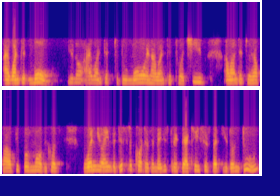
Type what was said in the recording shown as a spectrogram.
I wanted more. You know, I wanted to do more and I wanted to achieve. I wanted to help our people more because when you are in the district court as a magistrate, there are cases that you don't do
